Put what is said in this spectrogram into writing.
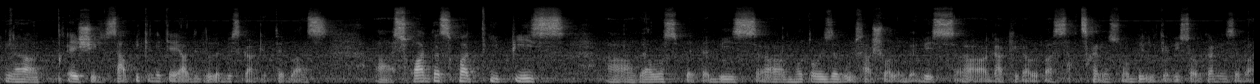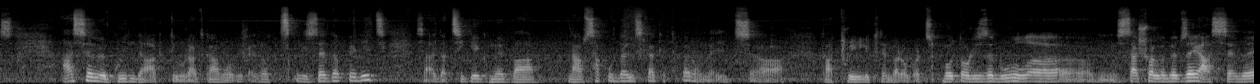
ტყეში საპიკნიკე ადგილების გაკეთებას, სხვადასხვა ტიპის ველოსიპედების, მოტორიზებული საშუალებების გაქირავებას, საცხენოს მობილიკების ორგანიზებას. ასევე გვინდა აქტიურად გამოვიყენოთ წყლის ზედაპირიც, სადაც იგეგმება ნავსაყუდალის გაკეთება, რომელიც გათვლილი იქნება როგორც მოტორიზებულ საშუალებებზე, ასევე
